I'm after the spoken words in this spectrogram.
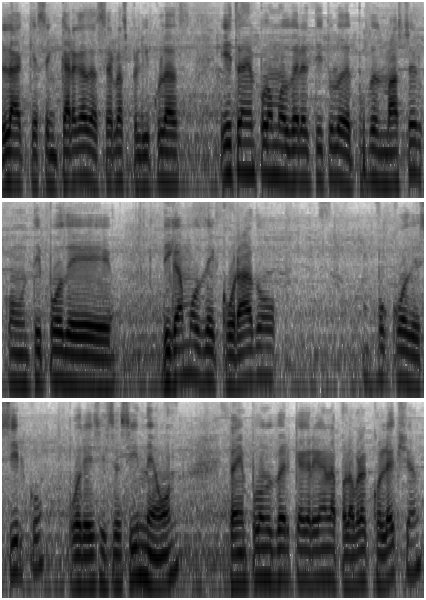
la que se encarga de hacer las películas. Y también podemos ver el título de Puppet Master con un tipo de, digamos, decorado un poco de circo, podría decirse así, neón. También podemos ver que agregan la palabra collection.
